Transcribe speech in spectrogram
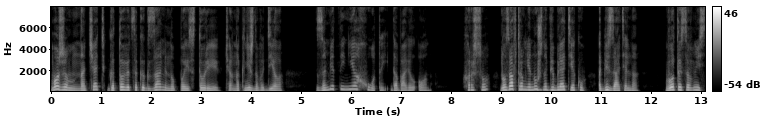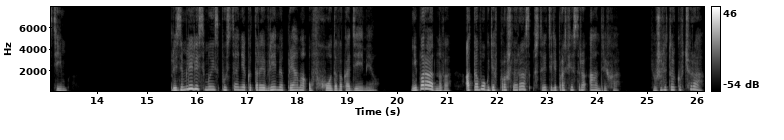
можем начать готовиться к экзамену по истории чернокнижного дела. Заметной неохотой, добавил он. Хорошо, но завтра мне нужно в библиотеку. Обязательно. Вот и совместим. Приземлились мы спустя некоторое время прямо у входа в академию. Не парадного, от того, где в прошлый раз встретили профессора Андриха. Неужели только вчера?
